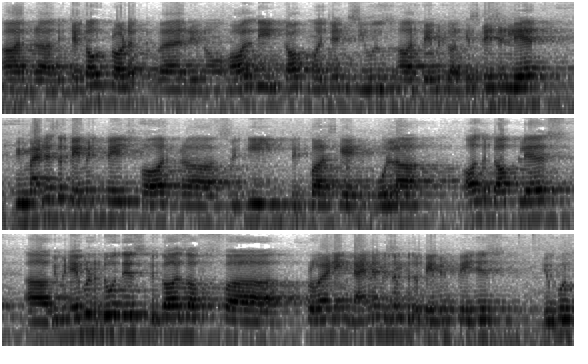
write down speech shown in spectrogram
are uh, the checkout product, where you know all the top merchants use our payment orchestration layer. We manage the payment page for uh, Swiggy, BigBasket, Ola, all the top players. Uh, we've been able to do this because of uh, providing dynamism to the payment pages. You could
